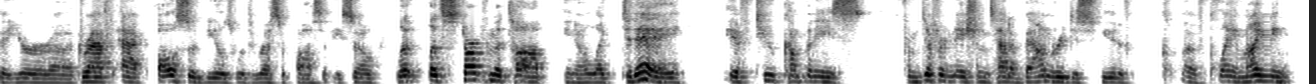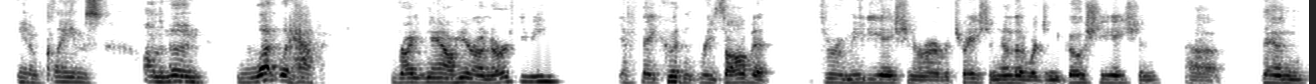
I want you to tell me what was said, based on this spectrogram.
that your uh, draft act also deals with reciprocity. So let let's start from the top. You know, like today, if two companies from different nations had a boundary dispute of of claim mining, you know, claims on the moon, what would happen? Right now, here on Earth, you mean? If they couldn't resolve it through mediation or arbitration, in other words, negotiation, uh, then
